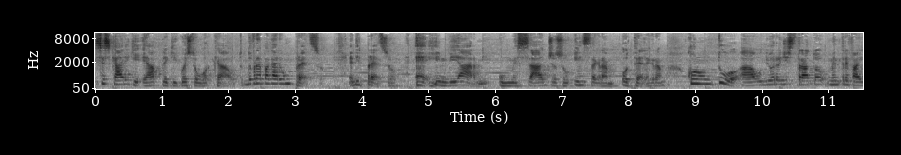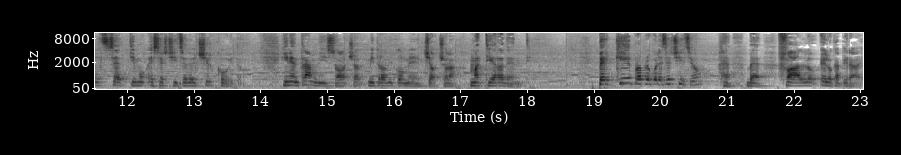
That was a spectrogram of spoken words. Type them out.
Se scarichi e applichi questo workout dovrai pagare un prezzo ed il prezzo è inviarmi un messaggio su Instagram o Telegram con un tuo audio registrato mentre fai il settimo esercizio del circuito. In entrambi i social mi trovi come chiocciola Mattia Radenti. Perché proprio quell'esercizio? Beh, fallo e lo capirai.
